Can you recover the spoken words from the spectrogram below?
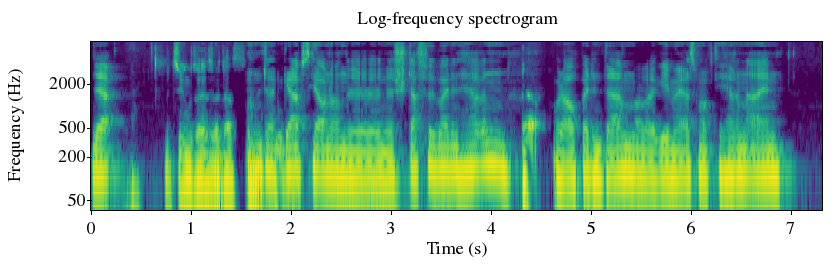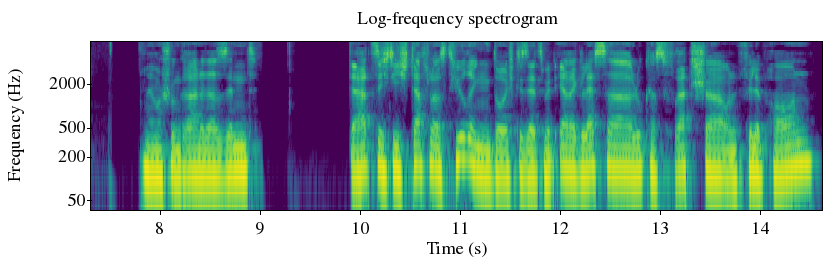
Ja. Beziehungsweise das. Und dann gab es ja auch noch eine, eine, Staffel bei den Herren ja. oder auch bei den Damen, aber gehen wir erstmal auf die Herren ein, wenn wir schon gerade da sind. Da hat sich die Staffel aus Thüringen durchgesetzt mit Erik Lesser, Lukas Fratscher und Philipp Horn.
